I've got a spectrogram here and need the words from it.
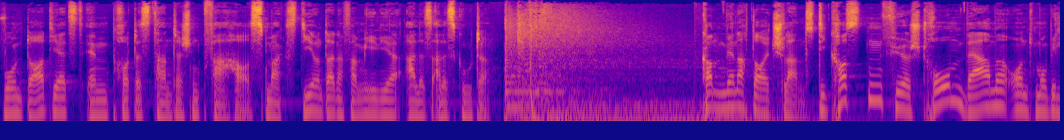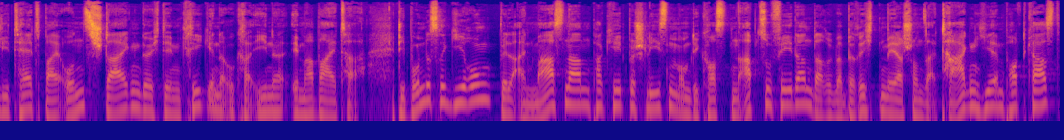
wohnt dort jetzt im protestantischen Pfarrhaus. Max, dir und deiner Familie alles, alles Gute. Kommen wir nach Deutschland. Die Kosten für Strom, Wärme und Mobilität bei uns steigen durch den Krieg in der Ukraine immer weiter. Die Bundesregierung will ein Maßnahmenpaket beschließen, um die Kosten abzufedern. Darüber berichten wir ja schon seit Tagen hier im Podcast.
